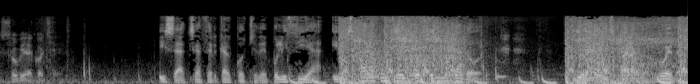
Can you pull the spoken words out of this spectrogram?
Sube al coche. Isaac se acerca al coche de policía y dispara contra el comunicador. Luego dispara a las ruedas.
